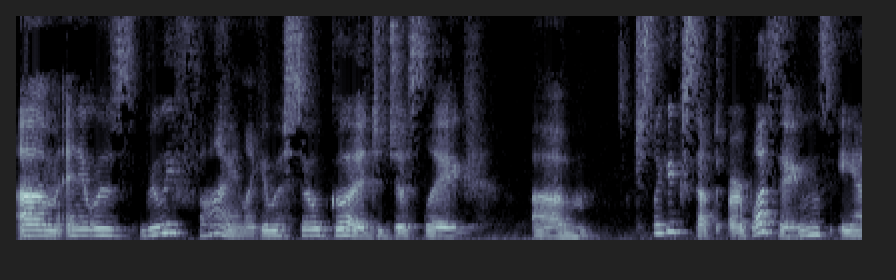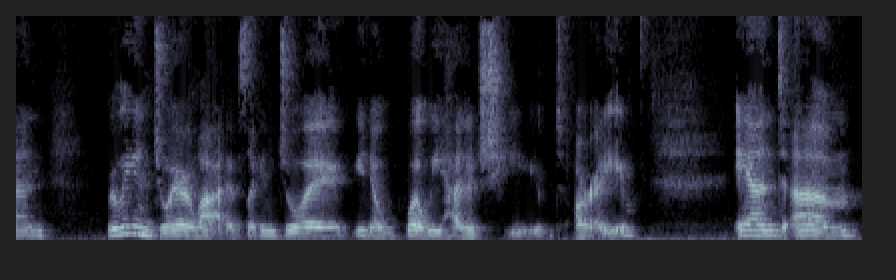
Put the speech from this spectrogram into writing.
Um and it was really fine. Like it was so good to just like um just like accept our blessings and really enjoy our lives, like enjoy, you know, what we had achieved already. And um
